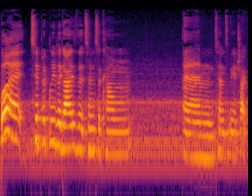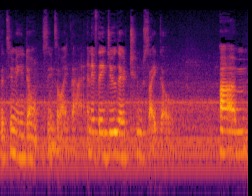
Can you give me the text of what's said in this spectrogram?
But typically the guys that tend to come and tend to be attracted to me don't seem to like that. And if they do, they're too psycho. Um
